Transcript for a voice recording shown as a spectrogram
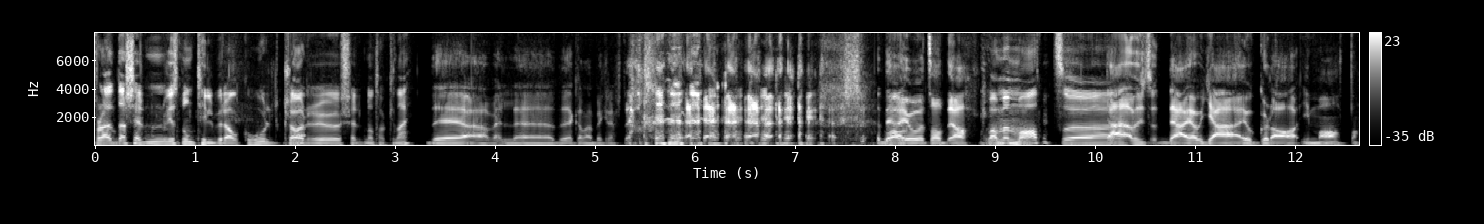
For det er, det er sjelden, Hvis noen tilbyr alkohol, klarer du sjelden å takke nei. Det er vel eh, Det kan jeg bekrefte, ja. det er jo et sånt, ja. Hva med mat? Eh, Er, det er jo, jeg er jo glad i mat, da.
